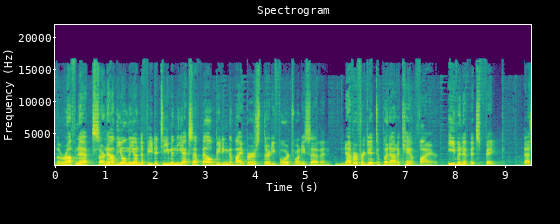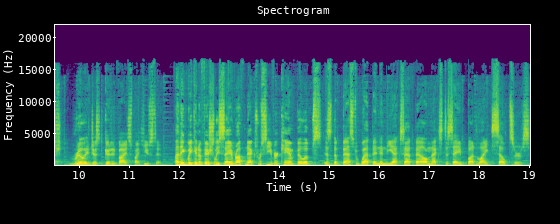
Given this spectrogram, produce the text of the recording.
The Roughnecks are now the only undefeated team in the XFL, beating the Vipers 34 27. Never forget to put out a campfire, even if it's fake. That's really just good advice by Houston. I think we can officially say Roughnecks receiver Cam Phillips is the best weapon in the XFL next to, say, Bud Light Seltzers,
